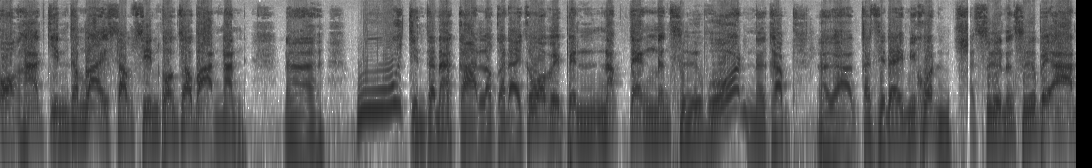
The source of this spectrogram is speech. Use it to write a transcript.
ออกหากินทำลายทรัพย์สินของชาวบ้านนั่นนะอู้จินตนาการเราก็ได้ ก็ว่าไปเป็นนักแต่งหนังสือพ้นนะครับก็กสิได้มีคนซื้อหนังสือไปอ่าน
